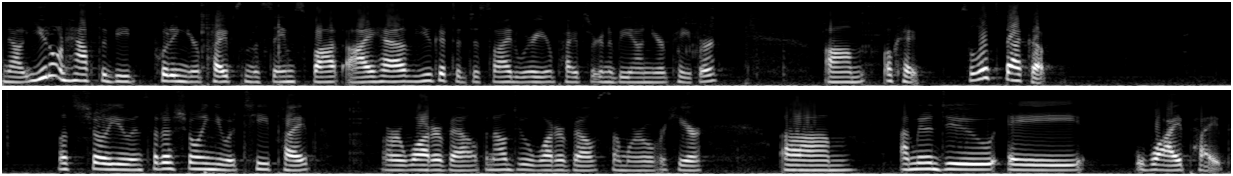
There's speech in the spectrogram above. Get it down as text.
Now you don't have to be putting your pipes in the same spot I have. You get to decide where your pipes are going to be on your paper. Um, okay, so let's back up. Let's show you, instead of showing you a T pipe, or a water valve, and I'll do a water valve somewhere over here. Um, I'm going to do a Y pipe.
